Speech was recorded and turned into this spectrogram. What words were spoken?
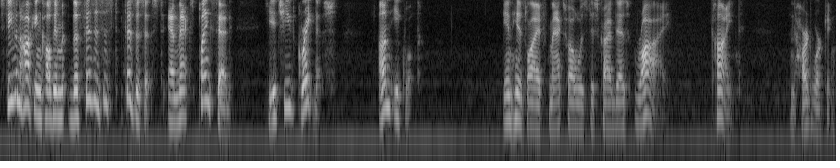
Stephen Hawking called him the physicist physicist, and Max Planck said he achieved greatness unequaled. In his life, Maxwell was described as wry, kind, and hardworking.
